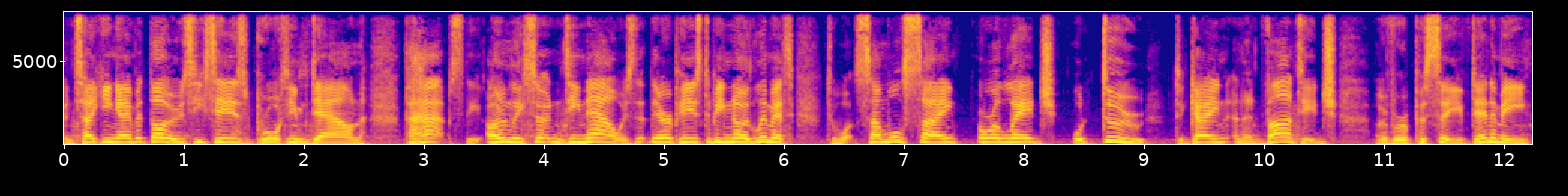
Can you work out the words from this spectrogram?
and taking aim at those he says brought him down. Perhaps the only certainty now is that there appears to be no limit to what some will say or allege or do to gain an advantage over a perceived enemy.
